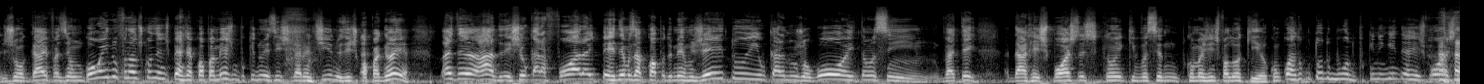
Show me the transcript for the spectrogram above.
jogar e fazer um gol. Aí no final de contas a gente perde a Copa mesmo, porque não existe garantia, não existe Copa ganha. Mas, ah, deixei o cara fora e perdemos a Copa do mesmo jeito e o cara não jogou. Então, assim, vai ter que dar respostas que, que você, como a gente falou aqui. Eu concordo com todo mundo, porque ninguém tem a resposta.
